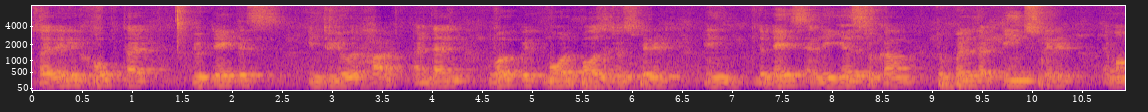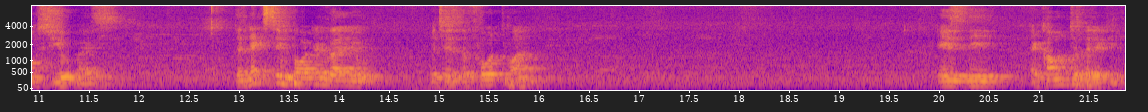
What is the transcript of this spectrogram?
So I really hope that you take this into your heart and then work with more positive spirit in the days and the years to come to build that team spirit amongst you guys. The next important value, which is the fourth one, is the accountability.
